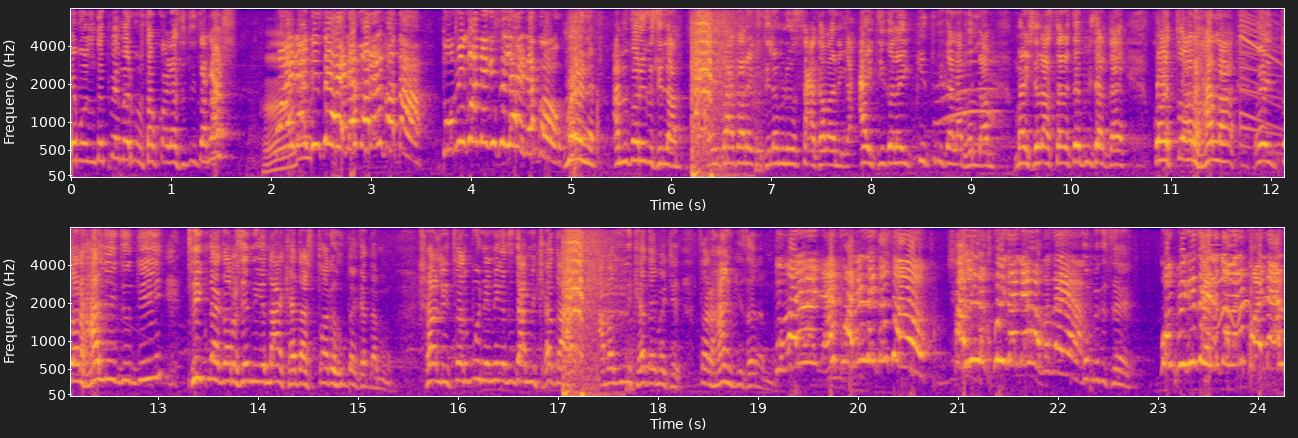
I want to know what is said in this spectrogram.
এ পর্যন্ত প্রেমের প্রস্তাব করে আছে তুই জানাস? কয়না দিছে হেডা পরের কথা? তুমি কোনে গেছিলে হেডা কও? মানে আমি করে গেছিলাম। আমি বাজারে গেছিলাম চা খাবা আইটি গেলে কিতরি গালা ভরলাম। মাইসের রাস্তা রাস্তায় বিচার দেয়। কয় তোর হালা এই তোর হালি যদি ঠিক না করো সেদিকে না খেদাস তোর হুদা খেতামু। শালি তোর বুনে নিয়ে যদি আমি খেতা আমার যদি খেতাই মেটে তোর তোমার খুই জানে হবে যায়া? গেছে। কপি কি যাইতা তোমার কয়না আর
